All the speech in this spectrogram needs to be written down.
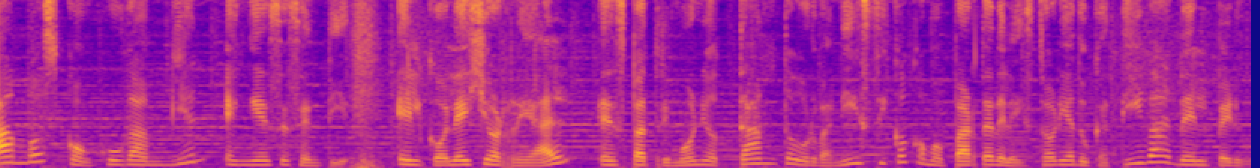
Ambos conjugan bien en ese sentido. El Colegio Real es patrimonio tanto urbanístico como parte de la historia educativa del Perú.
